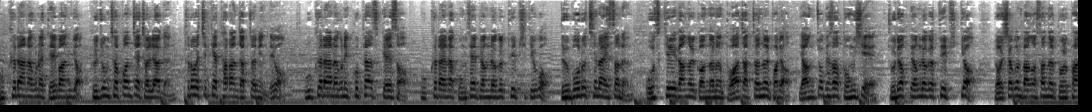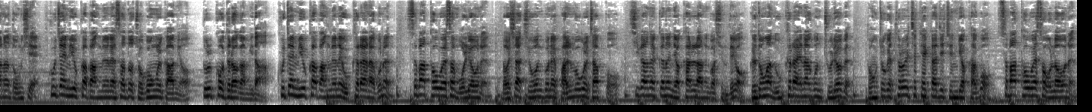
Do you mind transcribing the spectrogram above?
우크라이나군의 대반격 그중 첫 번째 전략은 트로이츠케 탈환 작전인데요. 우크라이나군이 쿠피안스크에서 우크라이나 공세 병력을 투입시키고 드보르치나에서는 오스킬 강을 건너는 도하 작전을 벌여 양쪽에서 동시에 주력 병력을 투입시켜 러시아군 방어선을 돌파하는 동시에 쿠제미우카 방면에서도 조공을 가며 뚫고 들어갑니다. 쿠제미우카 방면의 우크라이나군은 스바토우에서 몰려오는 러시아 지원군의 발목을 잡고 시간을 끄는 역할을 하는 것인데요. 그동안 우크라이나군 주력은 동쪽의 트로이츠케까지 진격하고 스바토우에서 올라오는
